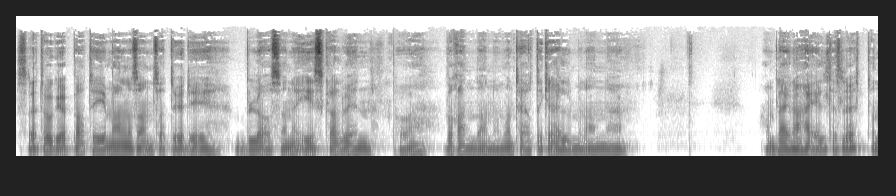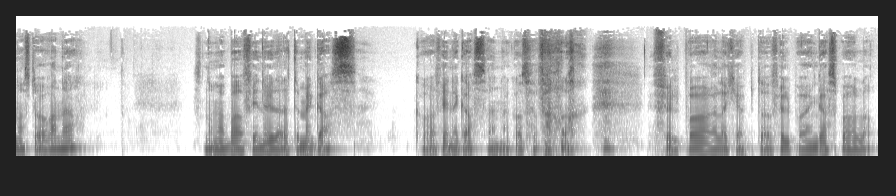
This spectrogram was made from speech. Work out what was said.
Så det tok et par timer eller noe sånt, satt ute i blåsende iskald vind på verandaen og monterte grill, men han, eh, han ble nå heil til slutt, og nå står han der. Så nå må jeg bare finne ut av dette med gass, hvor jeg finner gass hen, og hvordan jeg får fylt på, eller kjøpt og fylt på en gassbeholder.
